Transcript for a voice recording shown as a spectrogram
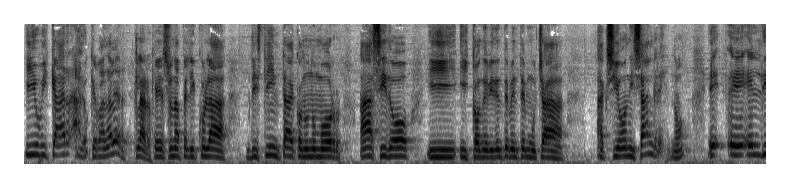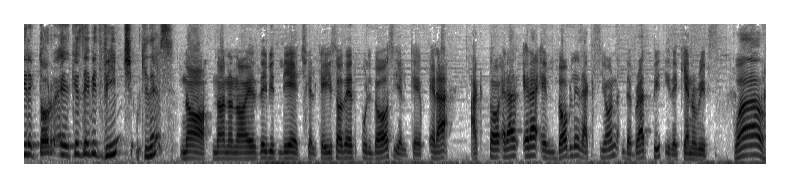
y ubicar a lo que van a ver. Claro. que es una película distinta con un humor ácido y, y con evidentemente mucha acción y sangre, ¿no? Eh, eh, el director eh, que es David Finch, ¿quién es? No, no, no, no, es David Leitch, el que hizo Deadpool 2 y el que era actor, era, era el doble de acción de Brad Pitt y de Keanu Reeves. ¡Wow!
